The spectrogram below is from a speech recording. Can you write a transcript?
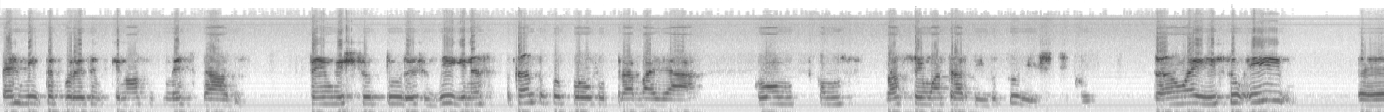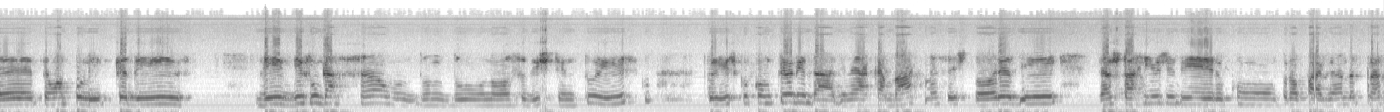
permita, por exemplo, que nossos mercados tenham estruturas dignas, tanto para o povo trabalhar, como, como para ser um atrativo turístico. Então, é isso. E é ter uma política de, de divulgação do, do nosso destino turístico, turístico como prioridade, né? Acabar com essa história de gastar rios de dinheiro com propaganda para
